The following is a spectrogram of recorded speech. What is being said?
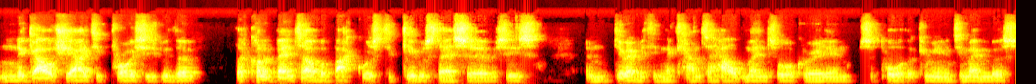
negotiated prices with them. They've kind of bent over backwards to give us their services and do everything they can to help Mentalk, really and support the community members.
